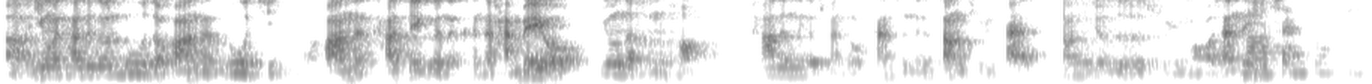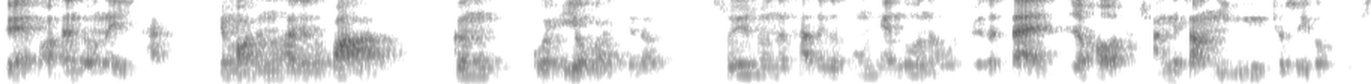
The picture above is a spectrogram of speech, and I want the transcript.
啊，因为它这个路的话呢，路锦的话呢，它这个呢可能还没有用的很好。它的那个传统，看是那个上清派的，上清就是属于茅山那一派。茅山宗，嗯，对，茅山宗那一派，因为茅山宗它就是画跟鬼有关系的，所以说呢，它这个通天路呢，我觉得在日后它传给张灵玉就是一个伏笔，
